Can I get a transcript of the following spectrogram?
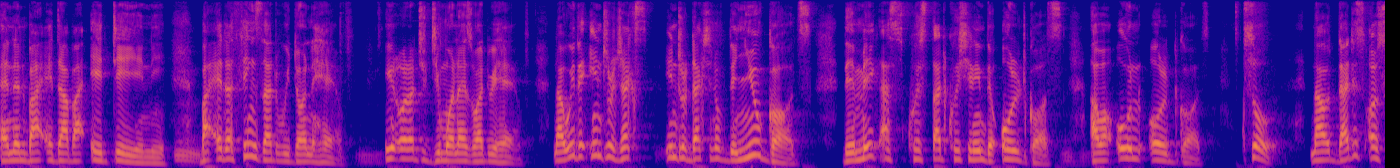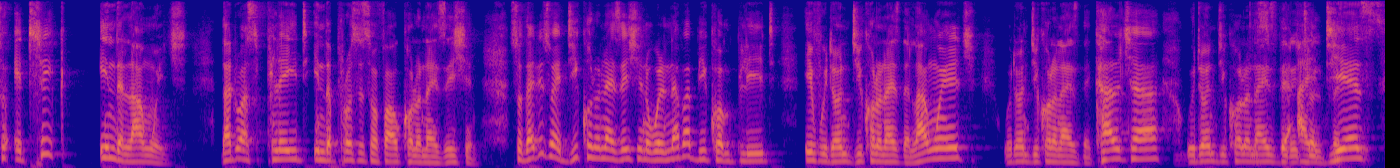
And then ba eta ba eteni. Ba eta things that we don't have in order to demonize what we have. Now with the introduction of the new gods they make us start questioning the old gods our own old gods. So now that is also a trick in the language that was played in the process of our colonization. So that is why decolonization will never be complete if we don't decolonize the language, we don't decolonize the culture, we don't decolonize the, spiritual ideas,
